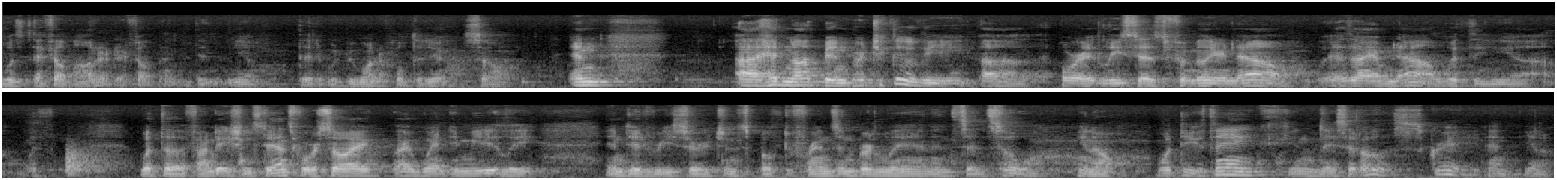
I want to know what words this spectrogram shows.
was I felt honored. I felt you know that it would be wonderful to do so. And I had not been particularly, uh, or at least as familiar now as I am now with the uh, with what the foundation stands for. So I, I went immediately and did research and spoke to friends in Berlin and said, so you know, what do you think? And they said, oh, this is great, and you know,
